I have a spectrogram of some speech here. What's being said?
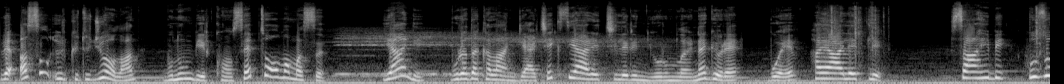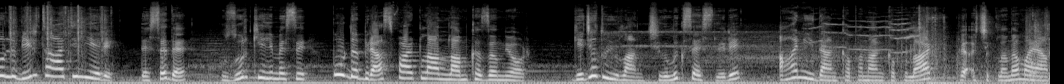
Ve asıl ürkütücü olan bunun bir konsept olmaması. Yani burada kalan gerçek ziyaretçilerin yorumlarına göre bu ev hayaletli. Sahibi huzurlu bir tatil yeri dese de huzur kelimesi burada biraz farklı anlam kazanıyor. Gece duyulan çığlık sesleri, aniden kapanan kapılar ve açıklanamayan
